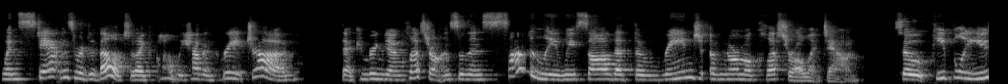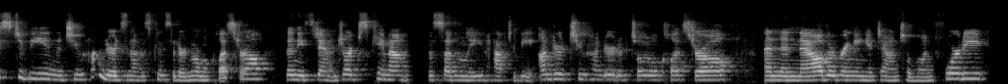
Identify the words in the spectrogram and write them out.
when statins were developed, like, oh, we have a great drug that can bring down cholesterol. And so then suddenly we saw that the range of normal cholesterol went down. So people used to be in the 200s, and that was considered normal cholesterol. Then these statin drugs came out, and suddenly you have to be under 200 of total cholesterol. And then now they're bringing it down to 140.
